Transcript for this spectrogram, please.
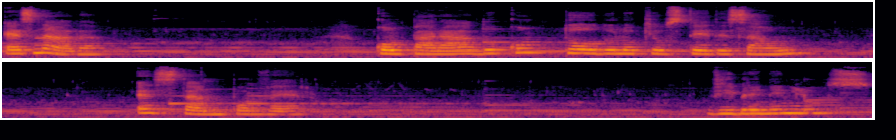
es nada comparado con todo lo que ustedes aún están por ver. Vibren en luz.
